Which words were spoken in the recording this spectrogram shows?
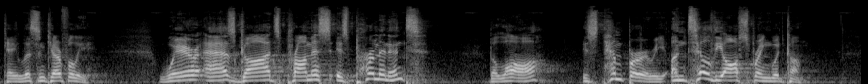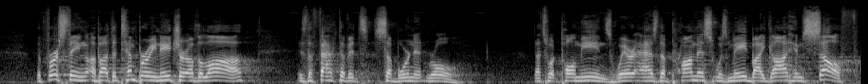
Okay, listen carefully. Whereas God's promise is permanent, the law is temporary until the offspring would come. The first thing about the temporary nature of the law is the fact of its subordinate role. That's what Paul means. Whereas the promise was made by God Himself,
